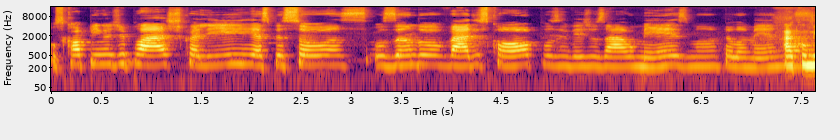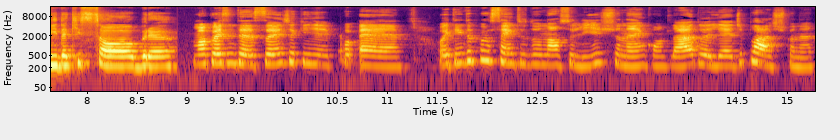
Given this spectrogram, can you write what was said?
Os copinhos de plástico ali, as pessoas usando vários copos em vez de usar o mesmo, pelo menos. A comida que sobra. Uma coisa interessante é que é, 80% do nosso lixo, né, encontrado, ele é de plástico, né?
